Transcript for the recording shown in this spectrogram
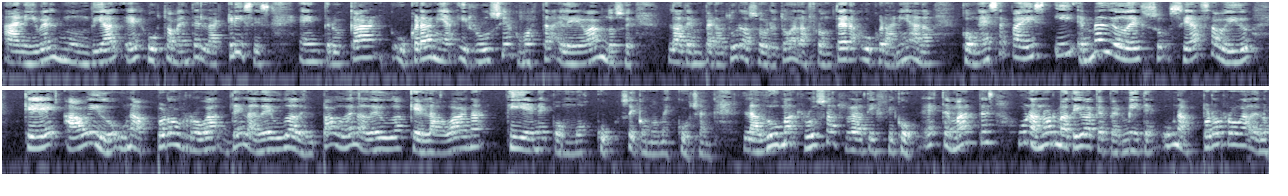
a nivel mundial es justamente la crisis entre Ucrania y Rusia, cómo está elevándose la temperatura, sobre todo en la frontera ucraniana con ese país y en medio de eso se ha sabido que ha habido una prórroga de la deuda, del pago de la deuda que La Habana tiene con Moscú, sí, como me escuchan. La Duma rusa ratificó este martes una normativa que permite una prórroga de los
